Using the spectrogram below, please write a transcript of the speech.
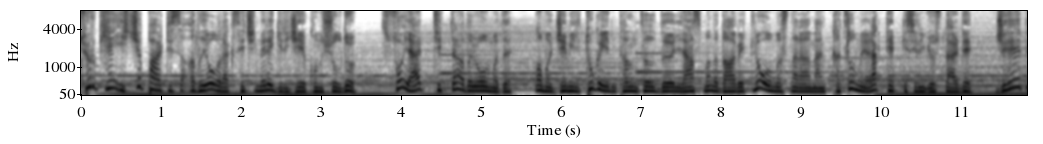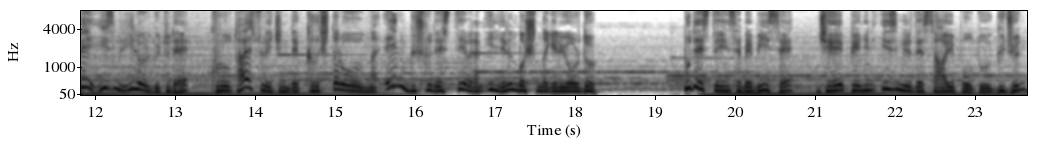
Türkiye İşçi Partisi adayı olarak seçimlere gireceği konuşuldu. Soyer tipten aday olmadı ama Cemil Tugay'ın tanıtıldığı lansmana davetli olmasına rağmen katılmayarak tepkisini gösterdi. CHP İzmir İl Örgütü de kurultay sürecinde Kılıçdaroğlu'na en güçlü desteği veren illerin başında geliyordu. Bu desteğin sebebi ise CHP'nin İzmir'de sahip olduğu gücün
